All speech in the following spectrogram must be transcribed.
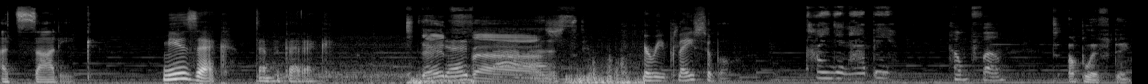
A tzadik. Music. Empathetic. Steadfast. Irreplaceable. Kind and happy. Helpful. Uplifting.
